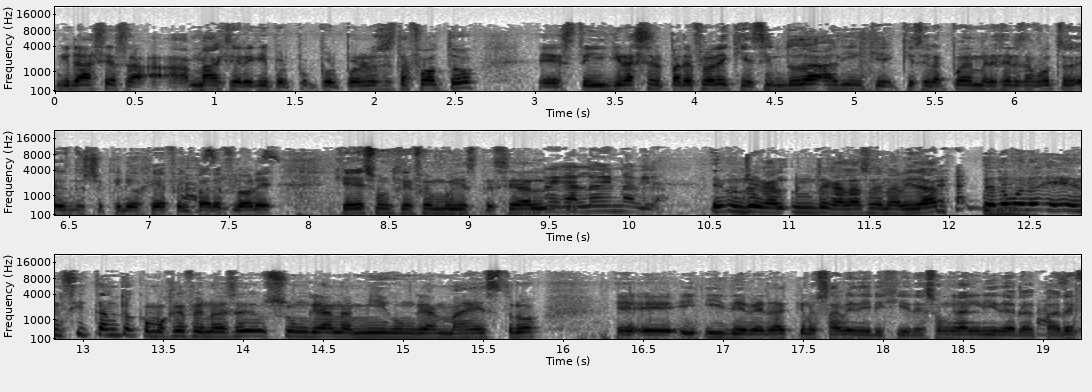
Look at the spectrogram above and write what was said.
Gracias a, a Max y a Ricky por, por ponernos esta foto. Este, y gracias al Padre Flore, que sin duda alguien que, que se la puede merecer esa foto es nuestro querido jefe, el Padre Así Flore, es. que es un jefe muy especial. Un regalo de Navidad. Un, regal- un regalazo de Navidad, pero bueno, en sí tanto como jefe, no es, es un gran amigo, un gran maestro eh, eh, y, y de verdad que nos sabe dirigir, es un gran líder el padre Así es.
